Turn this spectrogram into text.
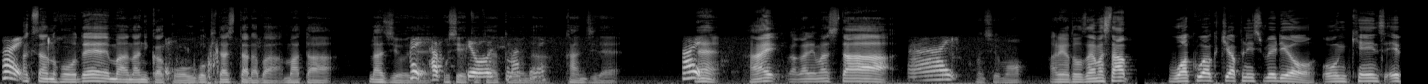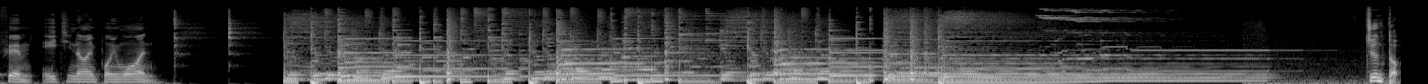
はいあきさんの方で、まあ、何かこう動き出したらば、また。ラジオはいで教発えていただくような感じで。はい、ね、はい、わかりました。はい今週もありがとうございました。Waku Waku Japanese Radio on Cairns FM 89.1. ジュンと。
